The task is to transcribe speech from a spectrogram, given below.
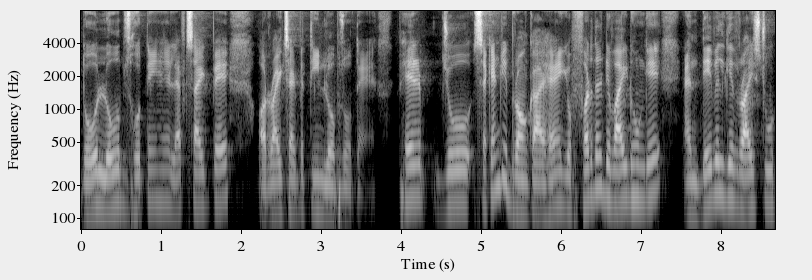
दो लोब्स होते हैं लेफ़्ट साइड पे और राइट right साइड पे तीन लोब्स होते हैं। फिर जो सेकेंडरी ब्रोंकाई हैं, ये फर्दर डिवाइड होंगे and they will give rise to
